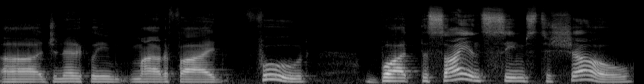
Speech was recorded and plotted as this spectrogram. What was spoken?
uh, genetically modified food but the science seems to show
